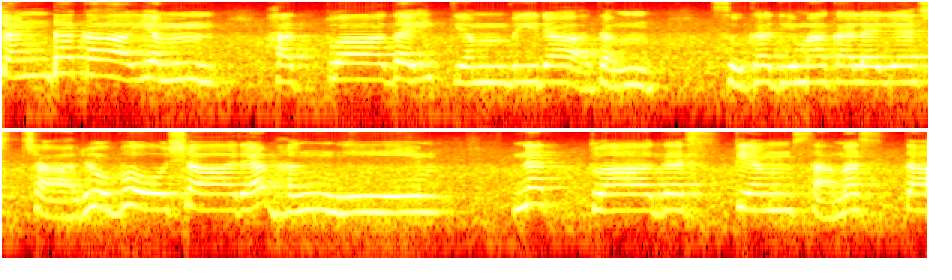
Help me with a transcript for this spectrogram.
चण्डकायं हत्वा दैत्यं विराधं सुगदिमकलयश्चारुभोषारभङ्गीम् नत्वागस्त्यं समस्ता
